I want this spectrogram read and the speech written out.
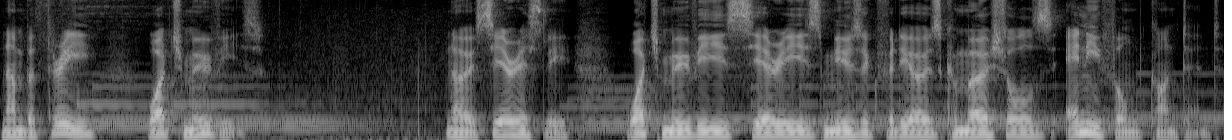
Number 3. Watch movies. No, seriously, watch movies, series, music videos, commercials, any film content.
